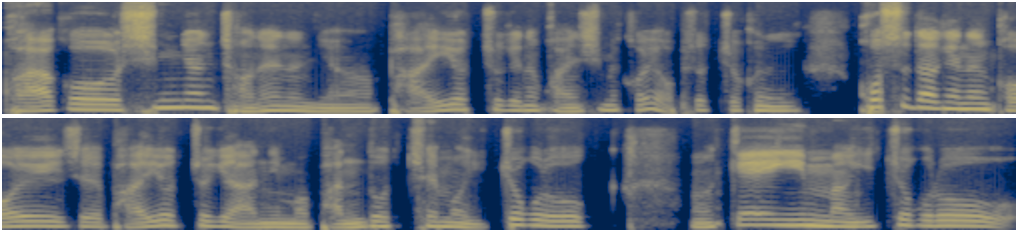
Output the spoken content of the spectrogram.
과거 10년 전에는요 바이오 쪽에는 관심이 거의 없었죠. 그 코스닥에는 거의 이제 바이오 쪽이 아닌 뭐 반도체 뭐 이쪽으로 어, 게임 막 이쪽으로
